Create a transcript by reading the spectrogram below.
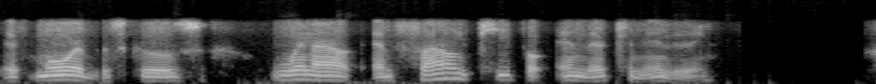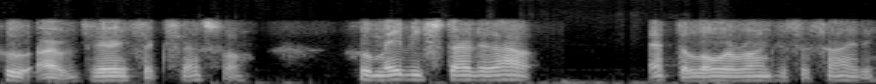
if more of the schools went out and found people in their community who are very successful, who maybe started out at the lower rungs of society,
